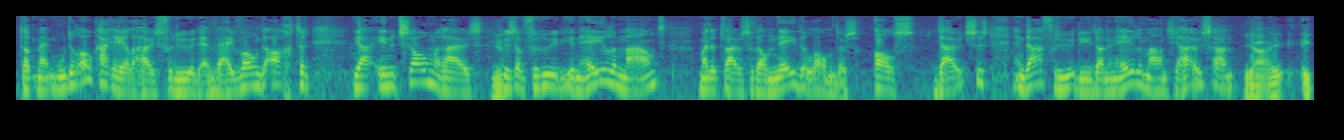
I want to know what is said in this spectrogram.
dat mijn moeder ook haar hele huis verhuurde. En wij woonden achter, ja, in het zomerhuis. Ja. Dus dan verhuurde je een hele maand, maar dat waren zowel Nederlanders als Duitsers. En daar verhuurde je dan een hele maand je huis aan. Ja, ik, ik,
